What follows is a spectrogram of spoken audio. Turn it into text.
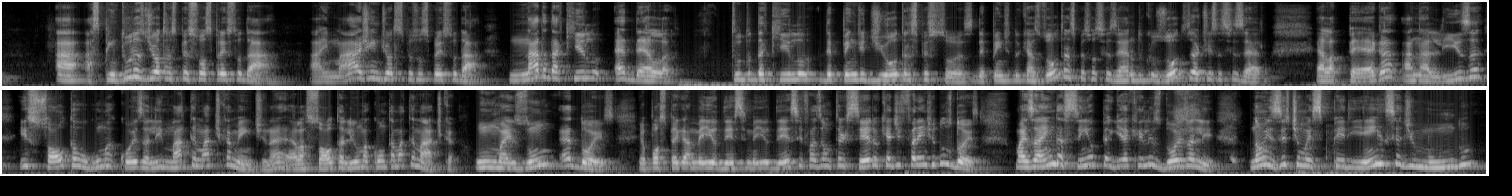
a, as pinturas de outras pessoas para estudar, a imagem de outras pessoas para estudar. Nada daquilo é dela. Tudo daquilo depende de outras pessoas, depende do que as outras pessoas fizeram, do que os outros artistas fizeram. Ela pega, analisa e solta alguma coisa ali matematicamente, né? Ela solta ali uma conta matemática. Um mais um é dois. Eu posso pegar meio desse, meio desse e fazer um terceiro que é diferente dos dois. Mas ainda assim eu peguei aqueles dois ali. Não existe uma experiência de mundo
